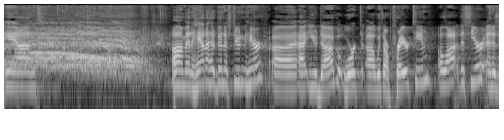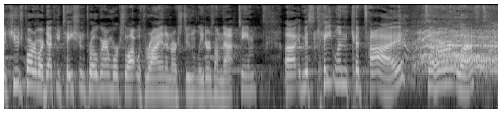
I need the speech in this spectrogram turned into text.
and um, and Hannah had been a student here uh, at UW, worked uh, with our prayer team a lot this year, and is a huge part of our deputation program. Works a lot with Ryan and our student leaders on that team. Uh, Miss Caitlin Katai to her left.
